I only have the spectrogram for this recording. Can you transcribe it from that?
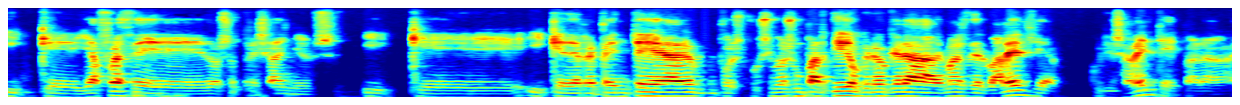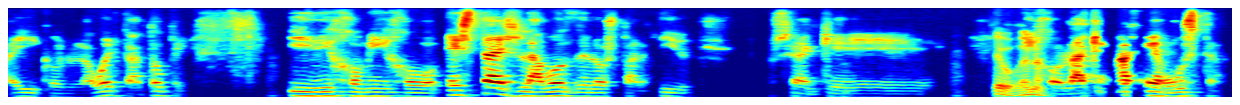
y que ya fue hace dos o tres años y que, y que de repente pues pusimos un partido, creo que era además del Valencia, curiosamente, para ahí con la huerta a tope. Y dijo mi hijo, esta es la voz de los partidos. O sea que Qué bueno. dijo, la que más me gusta.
